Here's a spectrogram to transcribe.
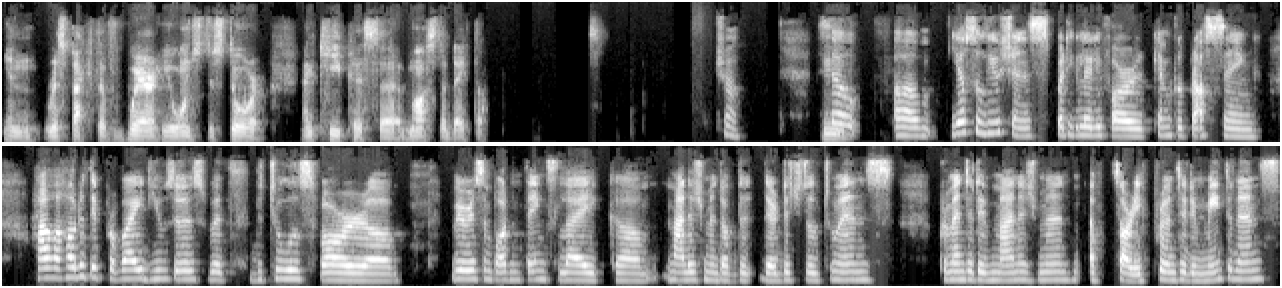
in respect of where he wants to store and keep his uh, master data. Sure. Hmm. So, um, your solutions, particularly for chemical processing, how how do they provide users with the tools for uh, various important things like um, management of the, their digital twins, preventative management, uh, sorry, preventative maintenance,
